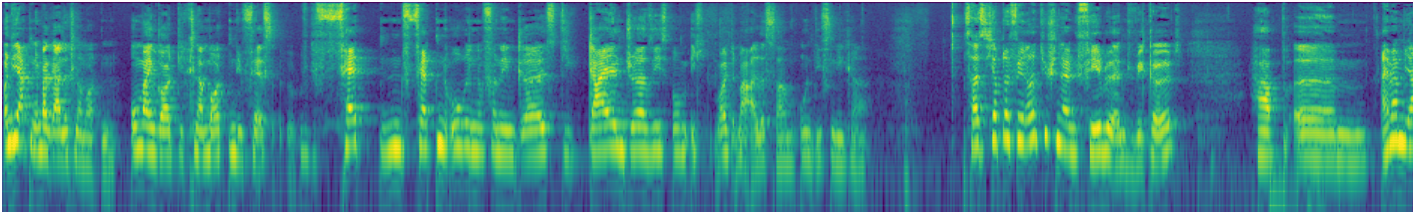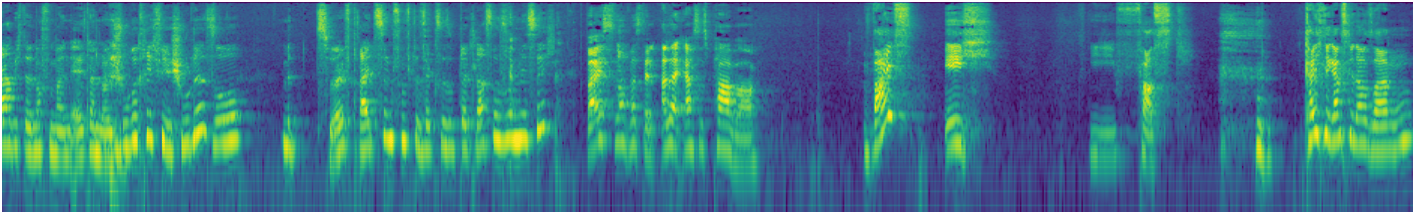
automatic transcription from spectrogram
Und die hatten immer geile Klamotten. Oh mein Gott, die Klamotten, die, die fetten, fetten Ohrringe von den Girls, die geilen Jerseys um. Ich wollte immer alles haben und die Sneaker. Das heißt, ich habe dafür relativ schnell ein Faible entwickelt. Hab, ähm, einmal im Jahr habe ich dann noch von meinen Eltern neue Schuhe gekriegt für die Schule, so mit 12, 13, 5., 6., 7. Klasse so mäßig. Weißt du noch, was dein allererstes Paar war? Weiß ich fast. Kann ich dir ganz genau sagen.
